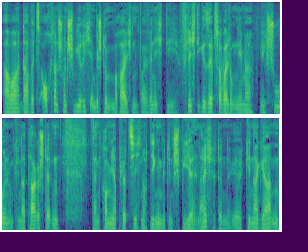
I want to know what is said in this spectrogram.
aber da wird es auch dann schon schwierig in bestimmten Bereichen, weil wenn ich die pflichtige Selbstverwaltung nehme, wie Schulen und Kindertagesstätten, dann kommen ja plötzlich noch Dinge mit ins Spiel. Nicht? Denn äh, Kindergärten,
